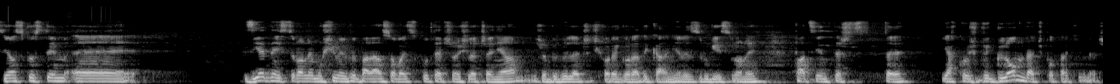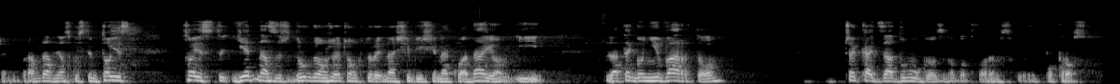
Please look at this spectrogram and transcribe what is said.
związku z tym e, z jednej strony musimy wybalansować skuteczność leczenia, żeby wyleczyć chorego radykalnie, ale z drugiej strony pacjent też chce jakoś wyglądać po takim leczeniu, prawda? W związku z tym to jest, to jest jedna z drugą rzeczą, które na siebie się nakładają i dlatego nie warto czekać za długo z nowotworem skóry, po prostu.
